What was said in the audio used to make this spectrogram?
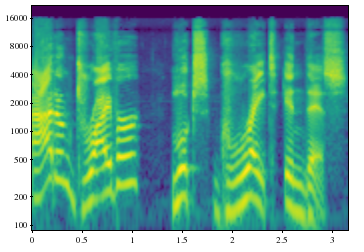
Adam Driver looks great in this.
